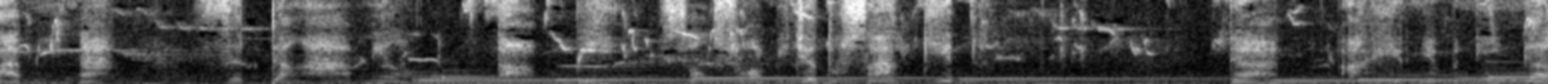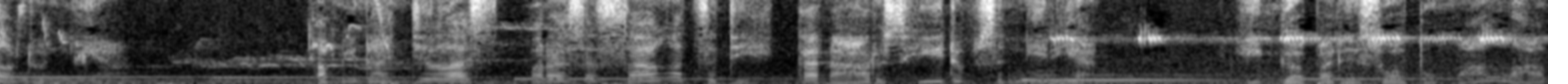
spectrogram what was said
Aminah sedang hamil, tapi sang suami jatuh sakit dan akhirnya meninggal dunia. Aminah jelas merasa sangat sedih karena harus hidup sendirian. Hingga pada suatu malam,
